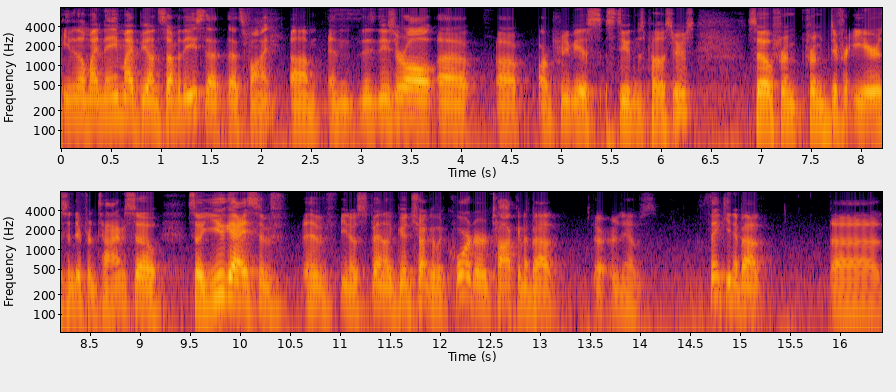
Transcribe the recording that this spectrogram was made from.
even though my name might be on some of these, that, that's fine. Um, and th- these are all uh, uh, our previous students' posters, so from from different years and different times. So so you guys have have you know spent a good chunk of the quarter talking about, or, you know, thinking about uh,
